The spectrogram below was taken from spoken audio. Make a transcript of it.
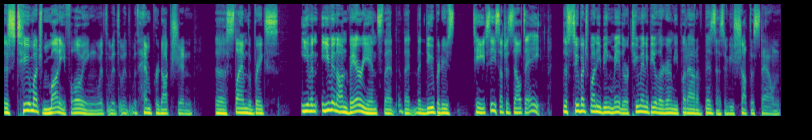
there's too much money flowing with with with, with hemp production to slam the brakes even even on variants that that that do produce THC such as Delta 8 there's too much money being made. There are too many people that are going to be put out of business if you shut this down.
